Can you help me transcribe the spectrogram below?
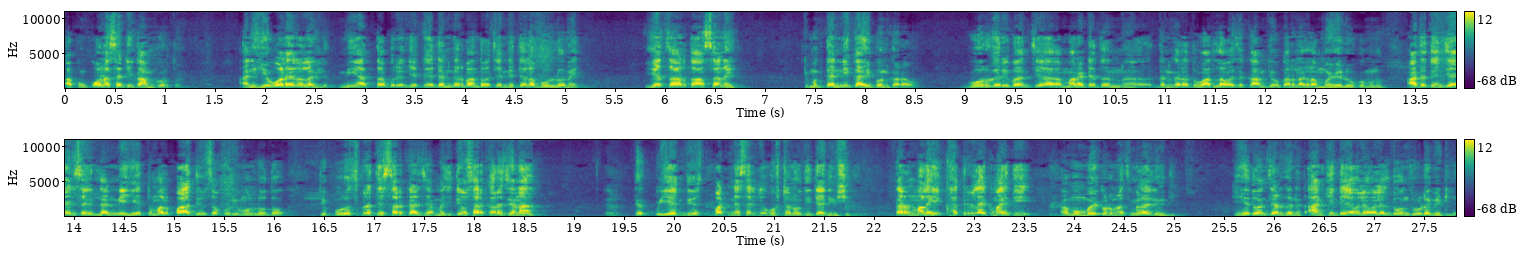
आपण कोणासाठी काम करतो आणि हे वाढायला लागले. मी आत्तापर्यंत एकाही धनगर बांधवाच्या नेत्याला बोललो नाही. याचा अर्थ असा नाही की मग त्यांनी काही पण करावं. गोरगरिबांच्या मराठ्यात अन धनगरात वाद लावायचं काम तेव्हा करायला लागला महे लोक म्हणून. आता त्यांनी जाहीर सांगितलं आणि मी हे तुम्हाला पाच दिवसापूर्वी म्हणलो होतो ती पुरस्कृत आहे सरकारच्या. म्हणजे तेव्हा सरकारच आहे ना? त्यात एक दिवस पटण्यासारखी गोष्ट नव्हती त्या दिवशी. कारण मला ही खात्रीलायक माहिती मुंबईकडूनच मिळाली होती की हे दोन चार जण आहेत. आणखीन ते यावल्या दोन जोडे भेटले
